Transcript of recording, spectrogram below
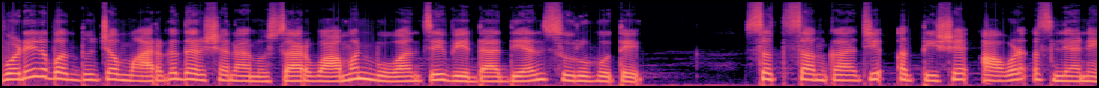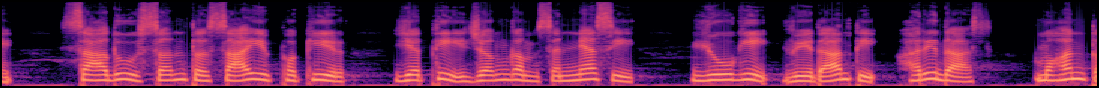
वडील बंधूंच्या मार्गदर्शनानुसार वामन बुवांचे वेदाध्ययन सुरू होते. सत्संगाची अतिशय आवड असल्याने साधू संत साई फकीर यती जंगम संन्यासी योगी वेदांती हरिदास महंत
